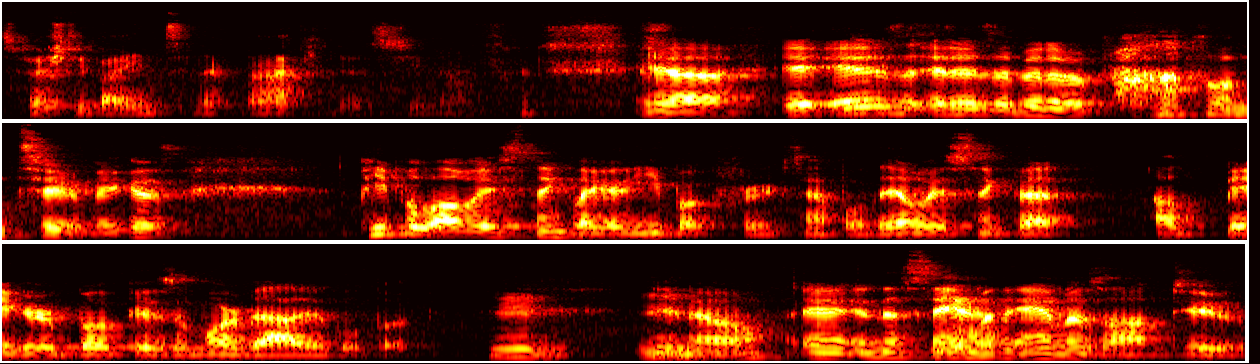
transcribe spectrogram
especially by internet marketers, you know? yeah. It is. It is a bit of a problem too because people always think like an ebook, for example. They always think that a bigger book is a more valuable book. Mm. You know, and, and the same Yeah. with Amazon too.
